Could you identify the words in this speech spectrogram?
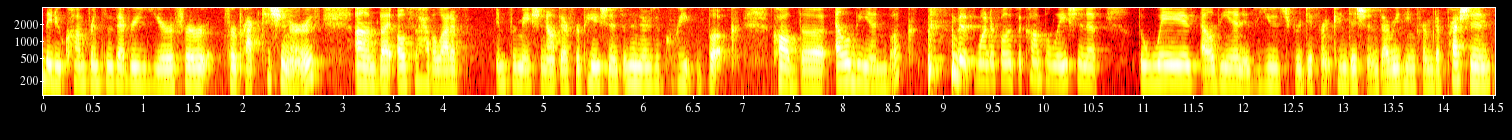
They do conferences every year for for practitioners, um, but also have a lot of information out there for patients. And then there's a great book called the LDN book that's wonderful. It's a compilation of the ways LDN is used for different conditions, everything from depression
